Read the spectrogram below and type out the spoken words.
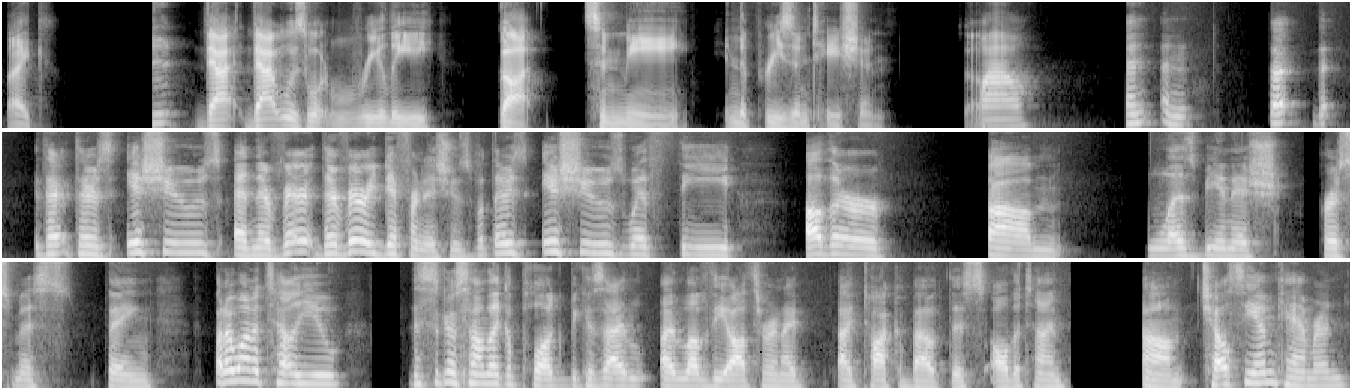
Like that that was what really got to me in the presentation. So, wow and and that, that, there, there's issues and they're very they're very different issues but there's issues with the other um lesbianish christmas thing. But i want to tell you this is going to sound like a plug because i i love the author and i i talk about this all the time. Um chelsea m. Cameron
